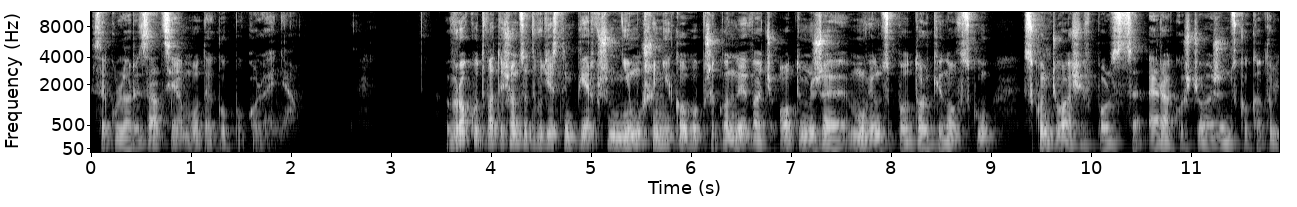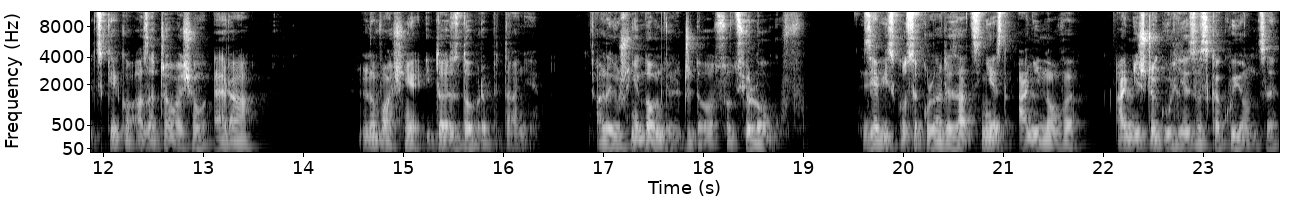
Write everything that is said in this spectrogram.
Sekularyzacja młodego pokolenia. W roku 2021 nie muszę nikogo przekonywać o tym, że mówiąc po tolkienowsku, skończyła się w Polsce era Kościoła rzymskokatolickiego, a zaczęła się era no właśnie, i to jest dobre pytanie, ale już nie do mnie, lecz do socjologów. Zjawisko sekularyzacji nie jest ani nowe, ani szczególnie zaskakujące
